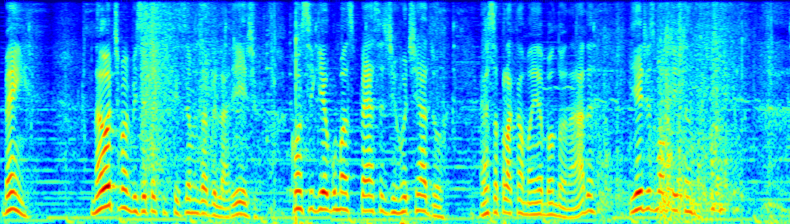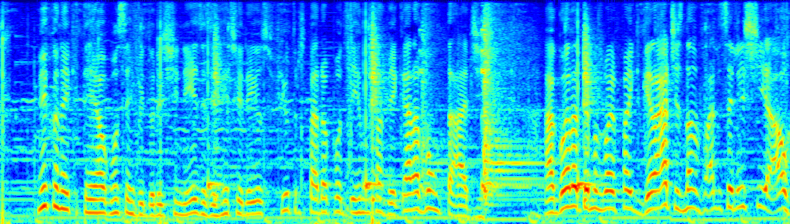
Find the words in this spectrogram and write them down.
Bem, na última visita que fizemos ao vilarejo, consegui algumas peças de roteador, essa placa-mãe abandonada, e eu desmontei também. Me conectei a alguns servidores chineses e retirei os filtros para podermos navegar à vontade. Agora temos Wi-Fi grátis na Vale Celestial.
